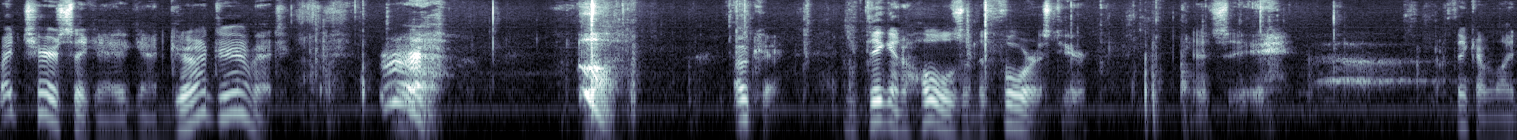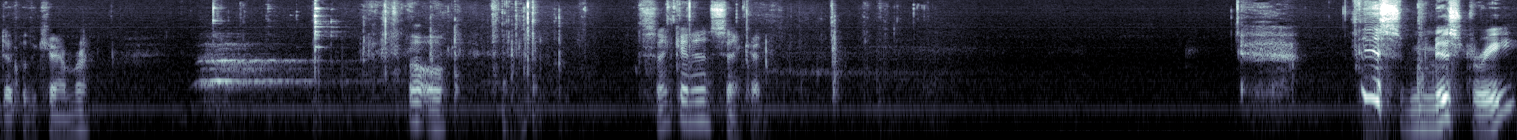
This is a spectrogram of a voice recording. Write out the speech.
My chair's sinking again. God damn it. Okay. I'm digging holes in the forest here. Let's see. I think I'm lined up with the camera. Uh-oh. Sinking and sinking. This mystery,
